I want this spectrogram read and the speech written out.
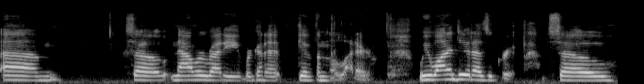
Um, so now we're ready. We're gonna give them the letter. We want to do it as a group. So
